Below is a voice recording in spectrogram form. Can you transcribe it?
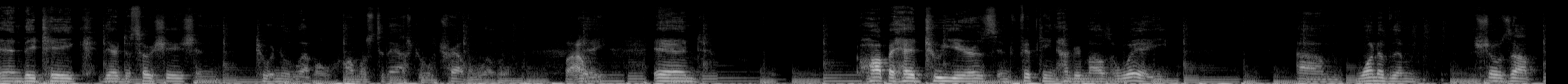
and they take their dissociation to a new level, almost to the astral travel level. Wow. Okay, and hop ahead two years and 1,500 miles away. Um, one of them shows up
